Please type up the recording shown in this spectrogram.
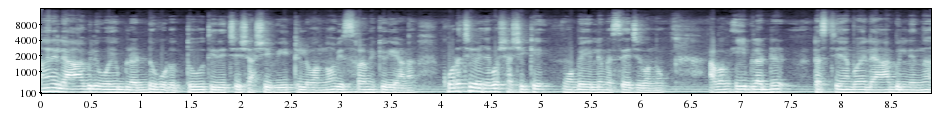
അങ്ങനെ ലാബിൽ പോയി ബ്ലഡ് കൊടുത്തു തിരിച്ച് ശശി വീട്ടിൽ വന്നു വിശ്രമിക്കുകയാണ്. കുറച്ച് കഴിഞ്ഞപ്പോൾ ശശിക്ക് മൊബൈലിൽ മെസ്സേജ് വന്നു. അപ്പം ഈ ബ്ലഡ് ടെസ്റ്റ് ചെയ്യാൻ പോയ ലാബിൽ നിന്ന്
